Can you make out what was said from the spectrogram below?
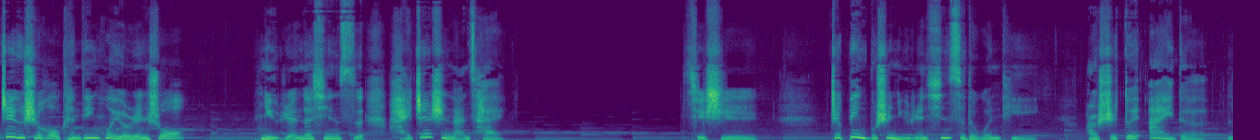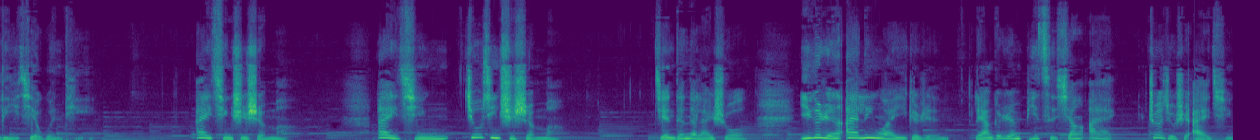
这个时候肯定会有人说：“女人的心思还真是难猜。”其实，这并不是女人心思的问题，而是对爱的理解问题。爱情是什么？爱情究竟是什么？简单的来说，一个人爱另外一个人，两个人彼此相爱，这就是爱情。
